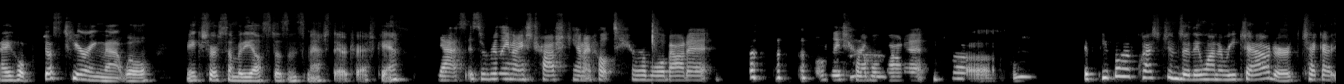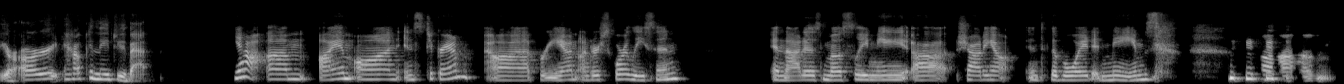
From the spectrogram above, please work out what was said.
I hope just hearing that will make sure somebody else doesn't smash their trash can. Yes, it's a really nice trash can. I felt terrible about it. really terrible about it. Oh. If people have questions or they want to reach out or check out your art, how can they do that? Yeah, um, I am on Instagram, uh, Brianne underscore Leeson, and that is mostly me uh, shouting out into the void and memes. um,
